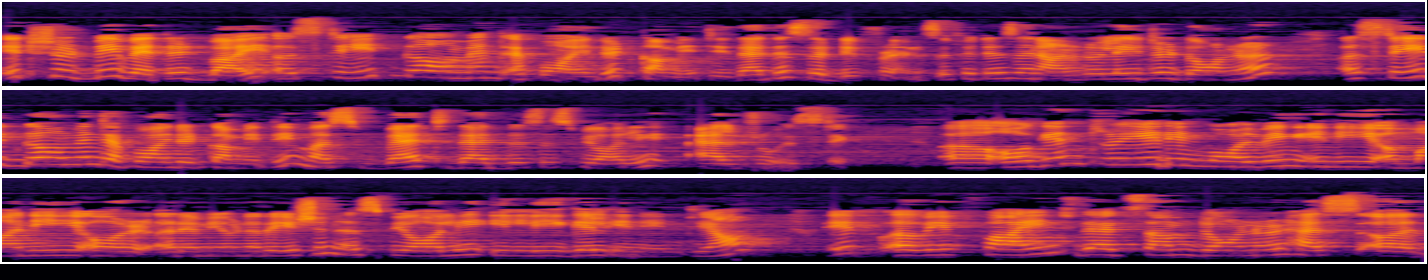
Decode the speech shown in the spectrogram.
it should be vetted by a state government appointed committee. That is the difference. If it is an unrelated donor, a state government appointed committee must vet that this is purely altruistic. Uh, organ trade involving any uh, money or remuneration is purely illegal in India. If uh, we find that some donor has uh,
